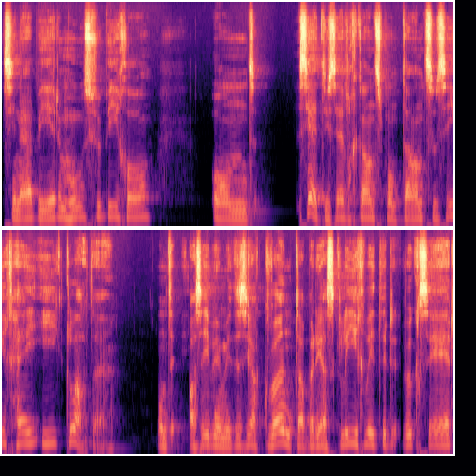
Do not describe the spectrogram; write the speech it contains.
sind dann bei ihrem Haus vorbeigekommen und sie hat uns einfach ganz spontan zu sich hey eingeladen. Und also ich bin mir das ja gewöhnt, aber ich habe es gleich wieder wirklich sehr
